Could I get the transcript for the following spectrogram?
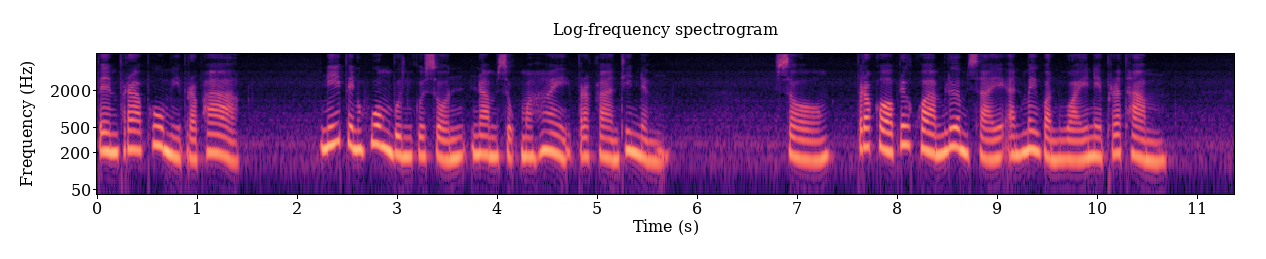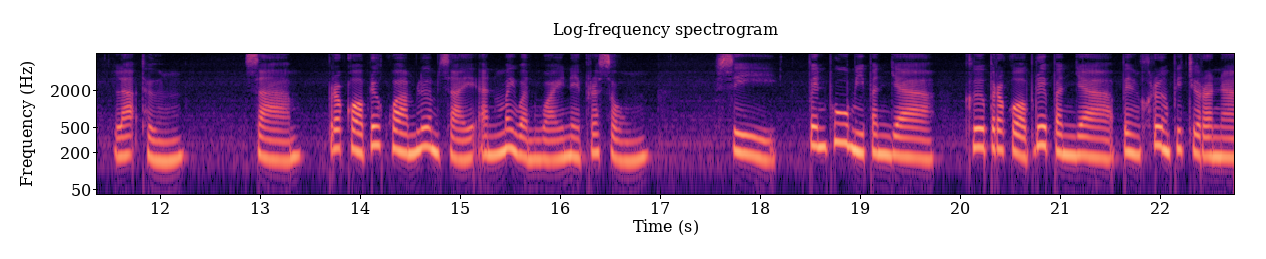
เป็นพระผู้มีพระภาค นี้เป็นห่วงบุญกุศลนำสุขมาให้ประการที่หนึ่งสอง ประกอบด้วยความเลื่อมใสอันไม่หวั่นไหวในพระธรรม ละถึง 3. ประกอบด้วยความเลื่อมใสอันไม่หวั่นไหวในพระสงฆ์ 4. เป็นผู้มีปัญญา คือประกอบด้วยปัญญาเป็นเครื่องพิจารณา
